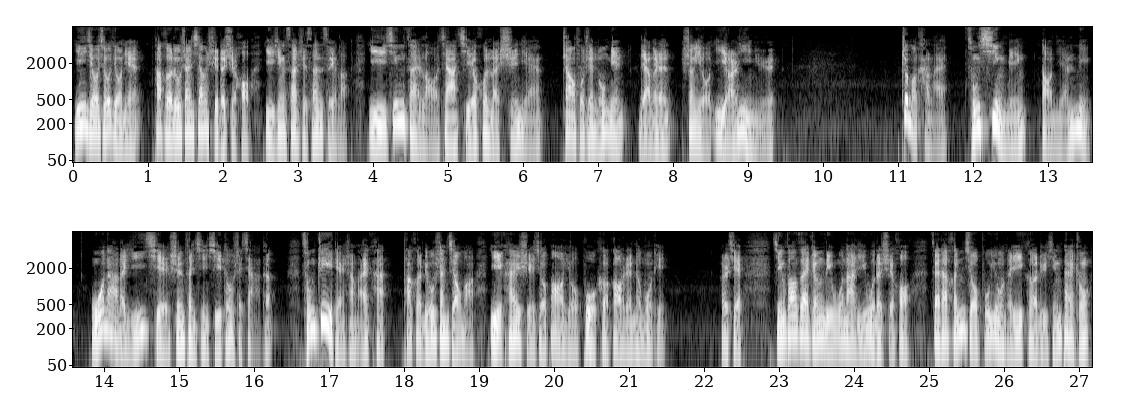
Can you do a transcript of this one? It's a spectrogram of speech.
一九九九年，他和刘山相识的时候已经三十三岁了，已经在老家结婚了十年，丈夫是农民，两个人生有一儿一女。这么看来，从姓名到年龄，吴娜的一切身份信息都是假的。从这一点上来看，他和刘山交往一开始就抱有不可告人的目的。而且，警方在整理吴娜遗物的时候，在她很久不用的一个旅行袋中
